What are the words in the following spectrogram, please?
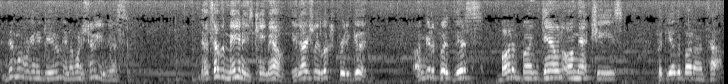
And then what we're going to do, and I want to show you this, that's how the mayonnaise came out. It actually looks pretty good. I'm going to put this bottom bun down on that cheese, put the other bun on top.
